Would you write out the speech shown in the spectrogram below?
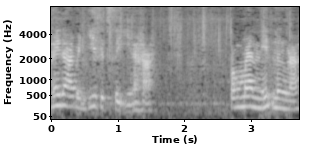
ให้ได้เป็น24นะคะ ต้องแม่นนิดนึงนะ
